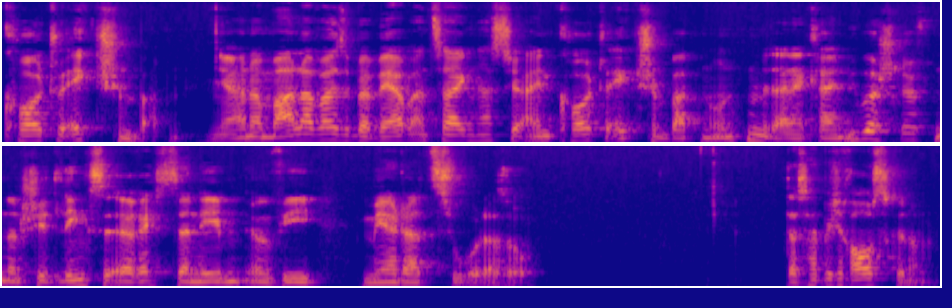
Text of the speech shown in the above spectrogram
Call to Action Button. Ja, normalerweise bei Werbeanzeigen hast du ja einen Call to Action Button unten mit einer kleinen Überschrift und dann steht links, äh, rechts daneben irgendwie mehr dazu oder so. Das habe ich rausgenommen.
